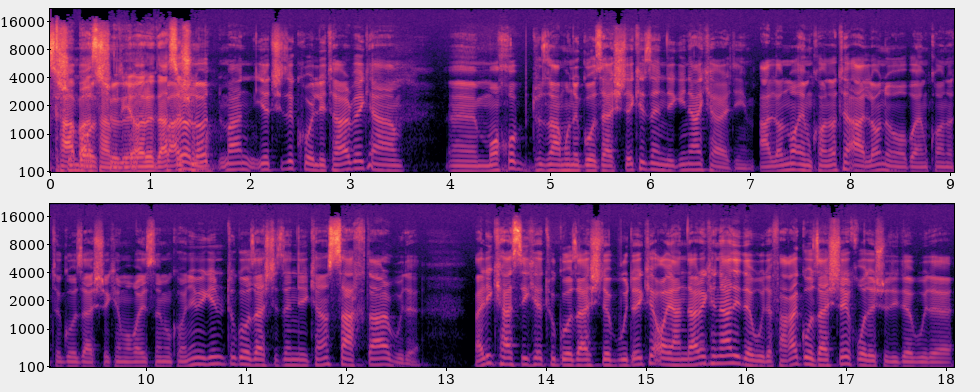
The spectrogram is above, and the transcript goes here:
تب باز از هم دیگه. شده. آره دستشون حالا من یه چیز کلی تر بگم. ما خب تو زمان گذشته که زندگی نکردیم. الان ما امکانات الان رو با امکانات گذشته که مقایسه می‌کنیم میگیم تو گذشته زندگی کردن سختتر بوده. ولی کسی که تو گذشته بوده که آینده رو که ندیده بوده فقط گذشته خودش رو دیده بوده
